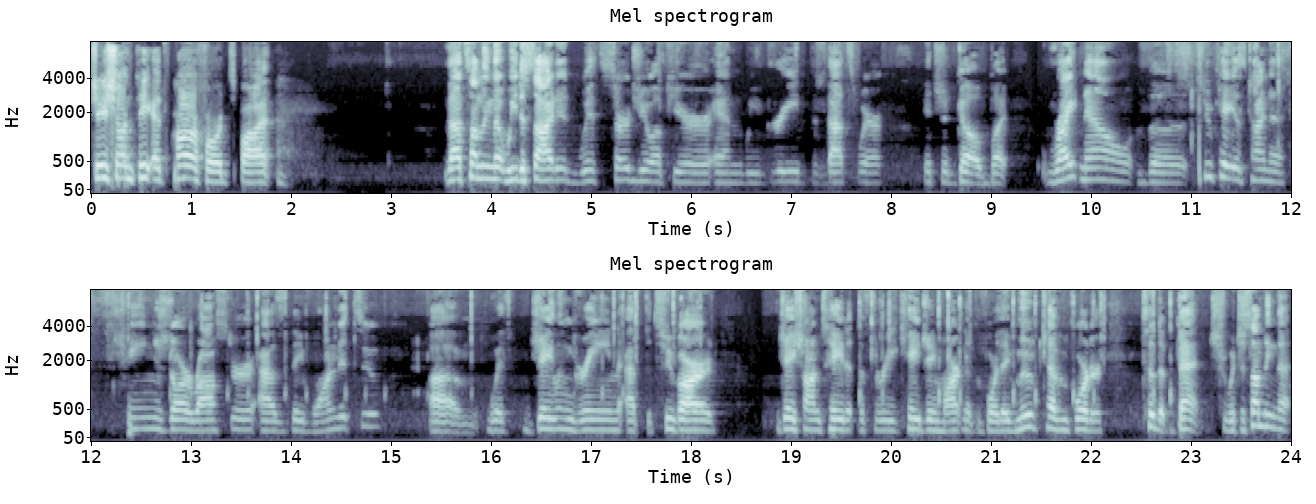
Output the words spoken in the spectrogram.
Jae'Sean Tate at the power forward spot. That's something that we decided with Sergio up here, and we agreed that that's where it should go. But right now, the 2K has kind of changed our roster as they've wanted it to, um, with Jalen Green at the two guard, Jae'Sean Tate at the three, KJ Martin at the four. They've moved Kevin Porter to the bench, which is something that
